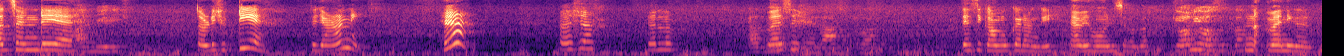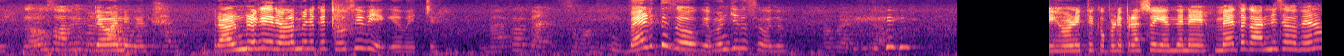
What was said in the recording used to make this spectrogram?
ਅੱਜ ਸੰਡੇ ਹੈ। ਤੁਹਾਡੀ ਛੁੱਟੀ ਹੈ? ਤੇ ਜਾਣਾ ਨਹੀਂ? ਹੈ? ਅੱਛਾ ਚਲੋ। ਵੈਸੇ ਤੇ ਅਸੀਂ ਕੰਮ ਕਰਾਂਗੇ ਐਵੇਂ ਹੋ ਨਹੀਂ ਸਕਦਾ। ਕਿਉਂ ਨਹੀਂ ਹੋ ਸਕਦਾ? ਮੈਂ ਨਹੀਂ ਕਰਦੀ। ਕਰੋ ਸਾਰੇ ਮੈਂ ਨਹੀਂ ਕਰਦੀ। ਰਲ ਮਿਲ ਕੇ ਰਲ ਮਿਲ ਕੇ ਤੁਸੀਂ ਵੀ ਹੈਗੇ ਹੋ ਵਿੱਚ। ਮੈਂ ਤਾਂ ਬੈੱਡ ਤੇ ਸੌਂਗੀ। ਬੈੱਡ ਤੇ ਸੌਗੇ ਮੰਜੀ ਤੇ ਸੌ ਜਾਓ। ਇਹ ਹੁਣ ਇੱਥੇ ਕੱਪੜੇ ਪ੍ਰੈਸ ਹੋ ਜਾਂਦੇ ਨੇ। ਮੈਂ ਤਾਂ ਕਰ ਨਹੀਂ ਸਕਦਾ ਨਾ।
